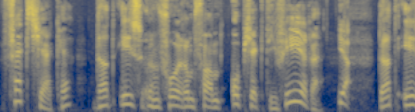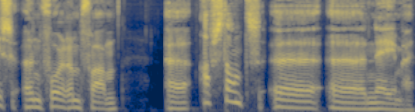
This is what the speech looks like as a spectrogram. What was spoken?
factchecken, dat is een vorm van objectiveren. Ja. Dat is een vorm van uh, afstand uh, nemen.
